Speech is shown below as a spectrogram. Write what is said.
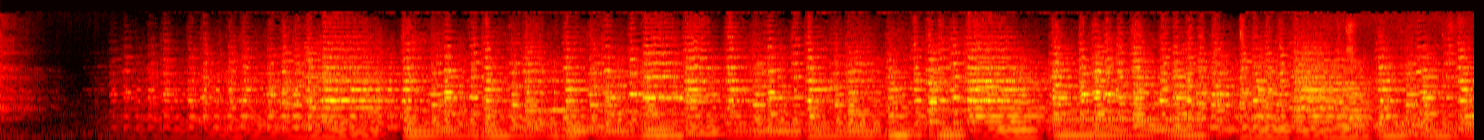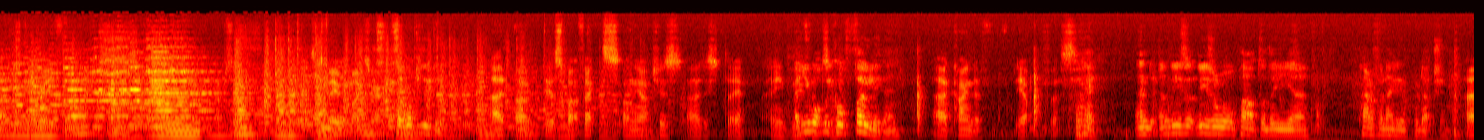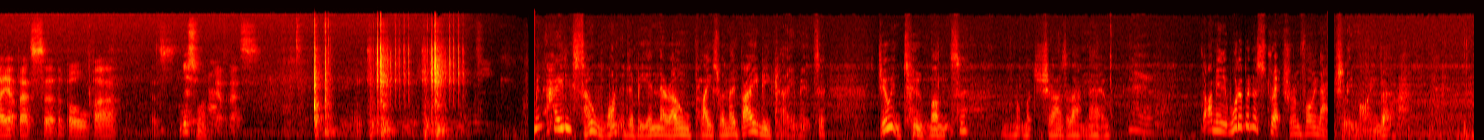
I, I do the spot effects on the Archers. I just uh, any. Are you what we call foley then? Uh, kind of. Yep. That's, Okay. And and these are these are all part of the uh, paraphernalia of production. Uh, yep. That's uh, the ball bar. That's. This one. Yep. That's. I mean, Hayley so wanted to be in their own place when their baby came. It's uh, due in two months. Uh, not much chance of that now. No. I mean, it would have been a stretch for them financially, mind, but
